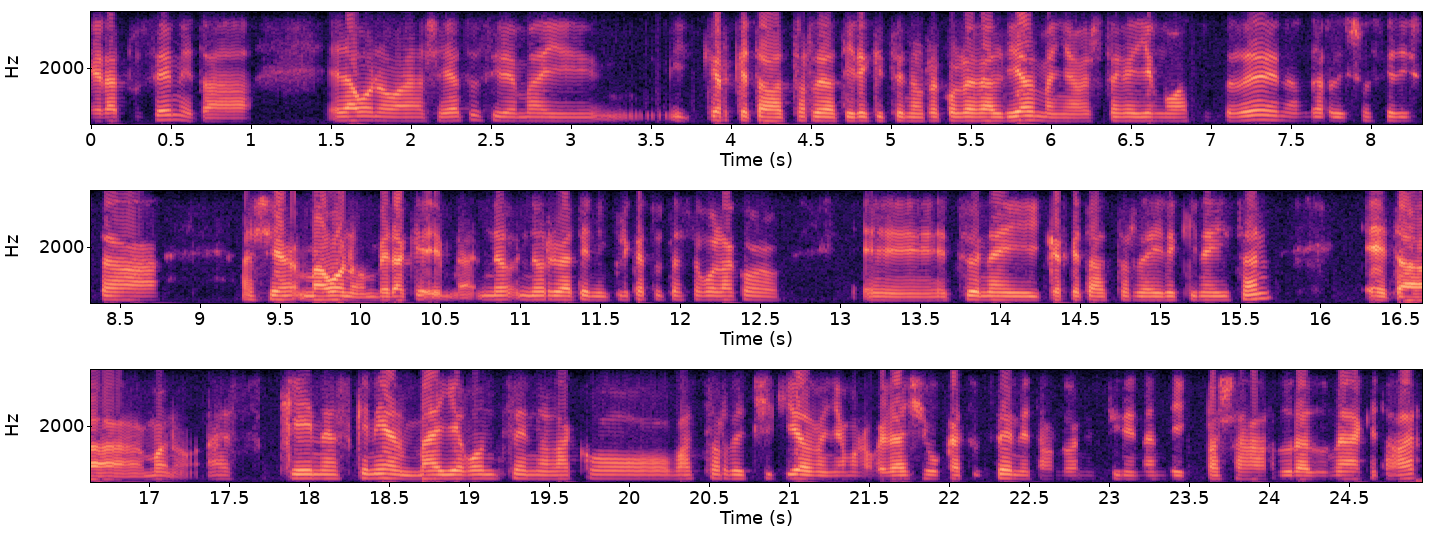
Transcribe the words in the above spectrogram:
geratu zen, eta eta bueno, ba, saiatu ziren bai ikerketa bat zorde bat irekitzen aurreko legaldian, baina beste gehiengo bat den, alderdi sozialista, asia, ba, bueno, berak norri baten implikatuta zegolako e, etzuen nahi ikerketa bat zordea irekin izan, eta, bueno, azken, azkenean, bai egontzen alako batzorde txikia, baina, bueno, bera esibukatu zen, eta orduan ez ziren handik pasa arduradunak, eta bar,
